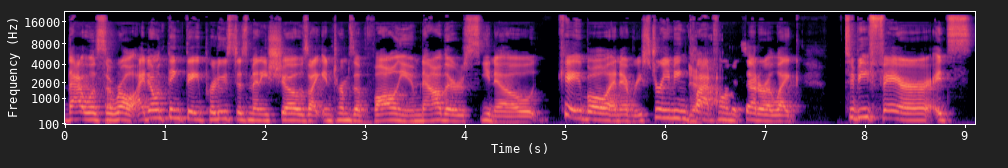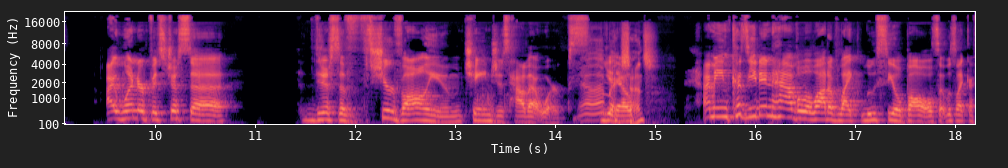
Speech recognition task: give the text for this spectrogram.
that was the role. I don't think they produced as many shows like in terms of volume. Now there's, you know, cable and every streaming Yeah. platform, et cetera. Like to be fair, it's I wonder if it's just a just a sheer volume changes how that works. yeah, that makes know? sense. I mean, because you didn't have a lot of like Lucille Balls. It was like a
